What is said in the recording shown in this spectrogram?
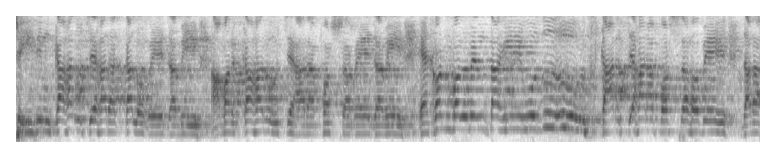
সেই দিন কাহারও চেহারা কালো হয়ে যাবে আবার কাহারও চেহারা ফর্সা হয়ে যাবে। এখন বলবেন, তাহিরি কার চেহারা ফর্সা হবে? যারা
